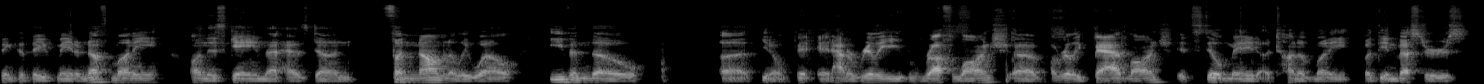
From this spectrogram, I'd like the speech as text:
think that they've made enough money on this game that has done phenomenally well, even though uh, you know it, it had a really rough launch, uh, a really bad launch. It still made a ton of money, but the investors.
